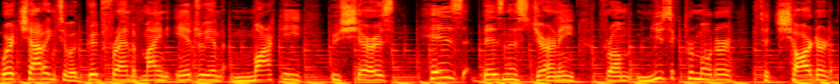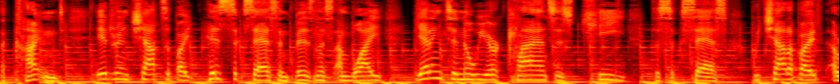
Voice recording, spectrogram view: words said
We're chatting to a good friend of mine, Adrian Markey, who shares his business journey from music promoter to chartered accountant. Adrian chats about his success in business and why getting to know your clients is key to success. We chat about a,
